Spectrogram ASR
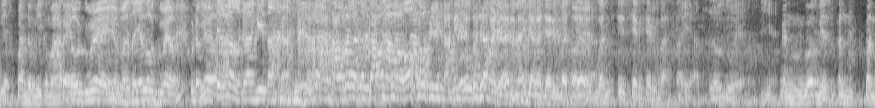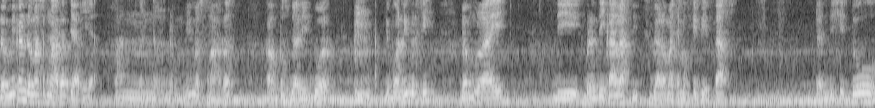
bi- pandemi kemarin. lo gue ya bahasanya lo gue udah Iya. punya circle gelang kita sama tetap sama. Iya. Ini gue ngajarin aja ngajarin bahasa, Oh, iya. bukan eh, sharing-sharing bahasa. Oh, iya. Lo gue iya. Kan gua biasa pen- pandemi kan udah masuk Maret ya. iya. Pandemi masuk Maret kampus udah libur. Ya, bukan libur sih. Udah mulai diberhentikan lah segala macam aktivitas. Dan di situ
